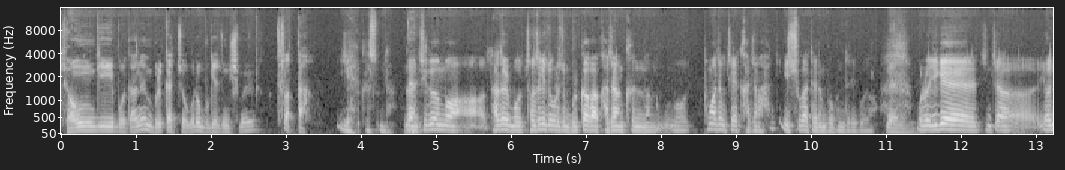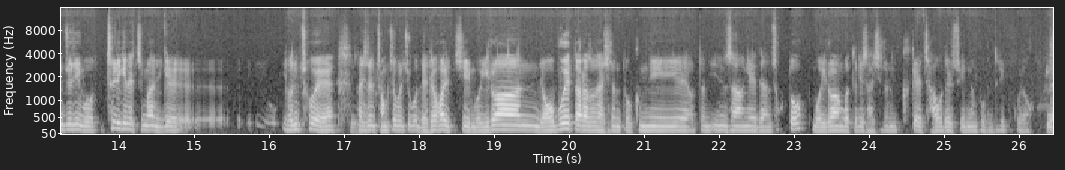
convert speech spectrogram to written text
경기보다는 물가 쪽으로 무게 중심을 틀었다. 예, 그렇습니다. 그러니까 네. 지금 뭐 어, 다들 뭐 전 세계적으로 지금 물가가 가장 큰 뭐 통화 정책의 가장 이슈가 되는 부분들이고요. 네네. 네. 물론 이게 진짜 연준이 뭐 틀리긴 했지만 이게 연초에 음. 사실은 정점을 찍고 내려갈지 뭐 이러한 여부에 따라서 사실은 또 금리의 어떤 인상에 대한 속도 뭐 이러한 것들이 사실은 크게 좌우될 수 있는 부분들이 있고요. 네.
